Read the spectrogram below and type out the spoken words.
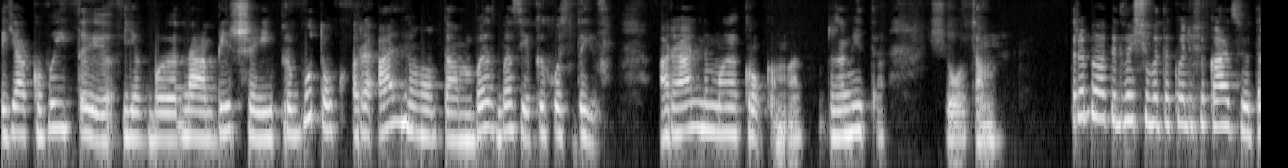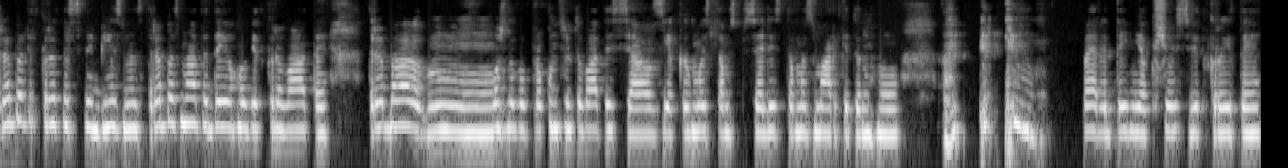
як вийти якби, на більший прибуток реально там без, без якихось див, а реальними кроками. Розумієте, що там треба підвищувати кваліфікацію, треба відкрити свій бізнес, треба знати, де його відкривати. Треба можливо проконсультуватися з якимись там спеціалістами з маркетингу перед тим, як щось відкрити,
